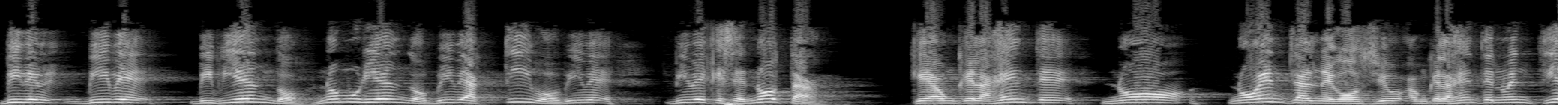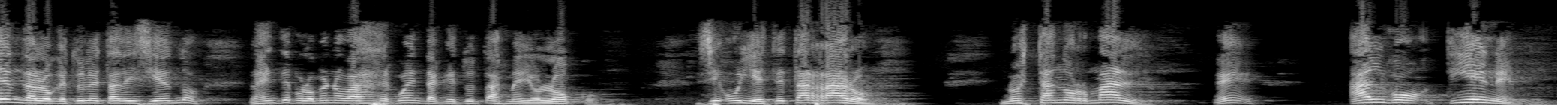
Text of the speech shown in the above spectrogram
vive, vive viviendo, no muriendo, vive activo, vive, vive que se nota que aunque la gente no, no entre al negocio, aunque la gente no entienda lo que tú le estás diciendo, la gente por lo menos va a darse cuenta que tú estás medio loco. Decir, oye, este está raro, no está normal, ¿eh? algo tiene.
